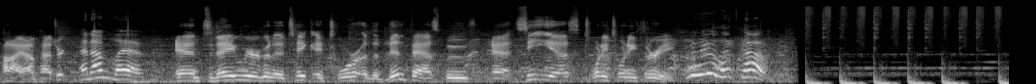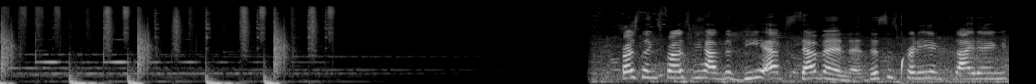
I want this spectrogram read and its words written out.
Hi, I'm Patrick. And I'm Liv. And today we are going to take a tour of the VinFast booth at CES 2023. Woohoo, let's go. First things first, we have the VF7. This is pretty exciting.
